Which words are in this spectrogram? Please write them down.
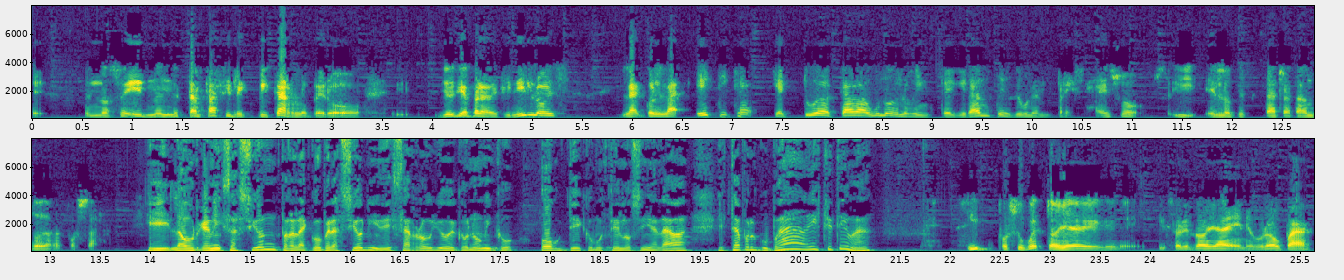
Eh, no sé, no, es tan fácil explicarlo, pero eh, yo diría para definirlo es con la ética que actúa cada uno de los integrantes de una empresa. Eso sí, es lo que está tratando de reforzar. Y la Organización para la Cooperación y Desarrollo Económico, OCDE, como usted lo señalaba, está preocupada de este tema. Sí, por supuesto, eh, y sobre todo ya en Europa,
